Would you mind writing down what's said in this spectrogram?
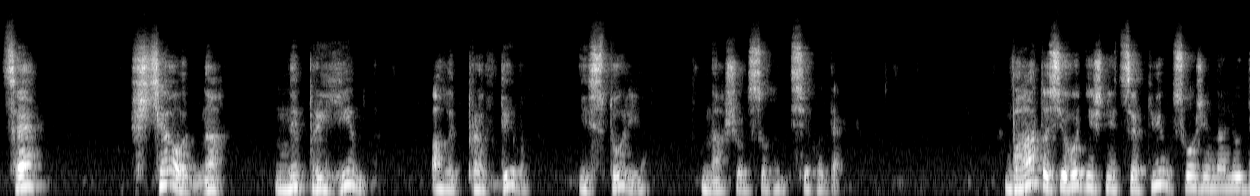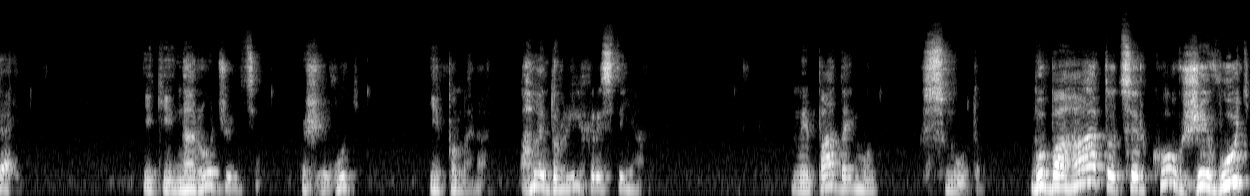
Це ще одна неприємна, але правдива історія нашого сьогодення. Багато сьогоднішніх церквів схожі на людей, які народжуються, живуть і помирають. Але, дорогі християни, не падаймо в смуток. Бо багато церков живуть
